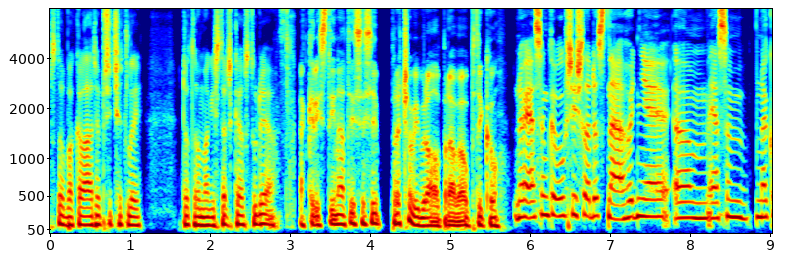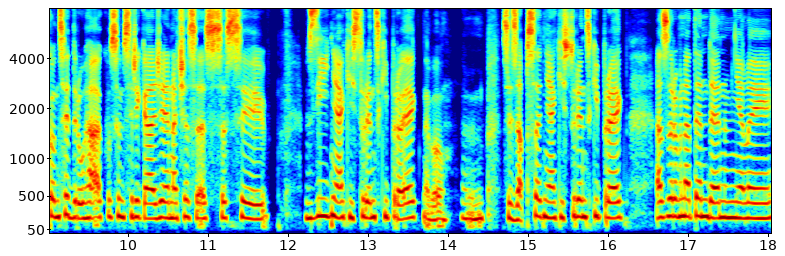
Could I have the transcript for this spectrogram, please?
z toho bakaláře přičetly do toho magisterského studia. A Kristýna, ty jsi si proč vybrala právě optiku? No já jsem k tomu přišla dost náhodně. Um, já jsem na konci druháku jsem si říkala, že je na čase se si vzít nějaký studentský projekt nebo nevím, si zapsat nějaký studentský projekt a zrovna ten den měli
